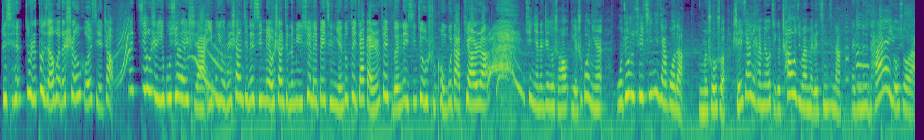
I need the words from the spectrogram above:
这些就是兔小慧的生活写照，照那就是一部血泪史啊，一部有着上进的心没有上进的命，血泪悲情年度最佳感人肺腑的内心救赎恐怖大片儿啊！去年的这个时候也是过年，我就是去亲戚家过的。你们说说，谁家里还没有几个超级完美的亲戚呢？那真的是太优秀了，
